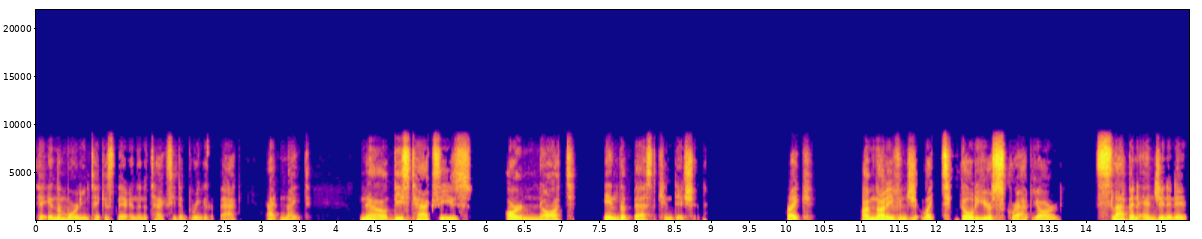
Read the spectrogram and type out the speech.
to, in the morning, take us there, and then a taxi to bring us back at night. Now, these taxis are not in the best condition. Like, I'm not even like to go to your scrap yard, slap an engine in it,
